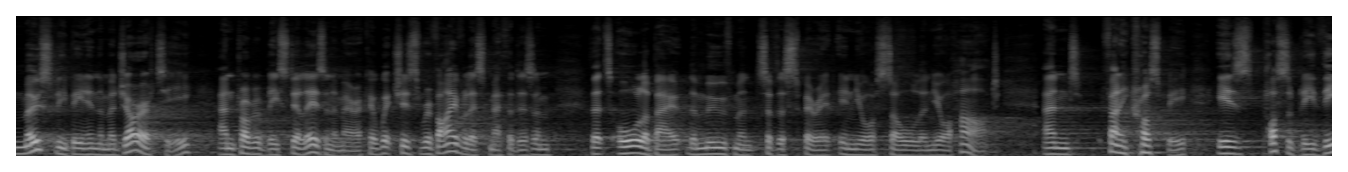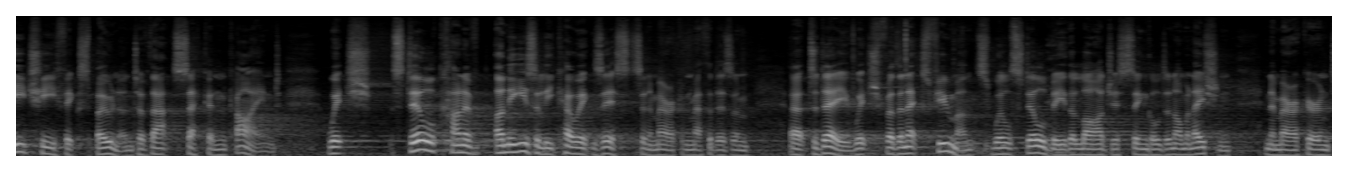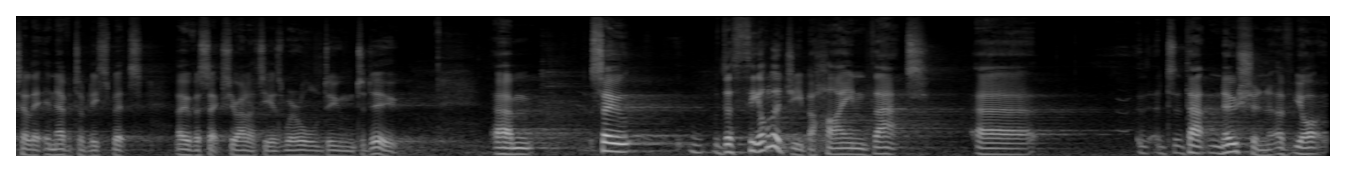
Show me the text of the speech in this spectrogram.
mostly been in the majority and probably still is in America, which is revivalist Methodism that's all about the movements of the Spirit in your soul and your heart. And Fanny Crosby is possibly the chief exponent of that second kind, which still kind of uneasily coexists in American Methodism uh, today, which for the next few months will still be the largest single denomination in America until it inevitably splits over sexuality, as we're all doomed to do. Um, so, the theology behind that, uh, that notion of your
